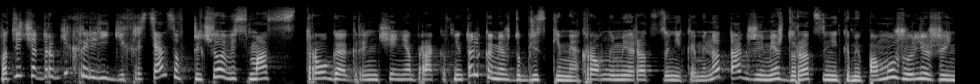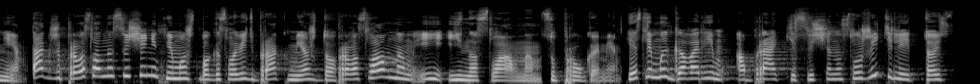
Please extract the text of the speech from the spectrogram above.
В отличие от других религий, христианство включило весьма строгое ограничение браков не только между близкими кровными родственниками, но также и между родственниками по мужу или жене. Также православный священник не может благословить брак между православным и инославным супругами. Если мы говорим о браке священнослужителей, то есть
